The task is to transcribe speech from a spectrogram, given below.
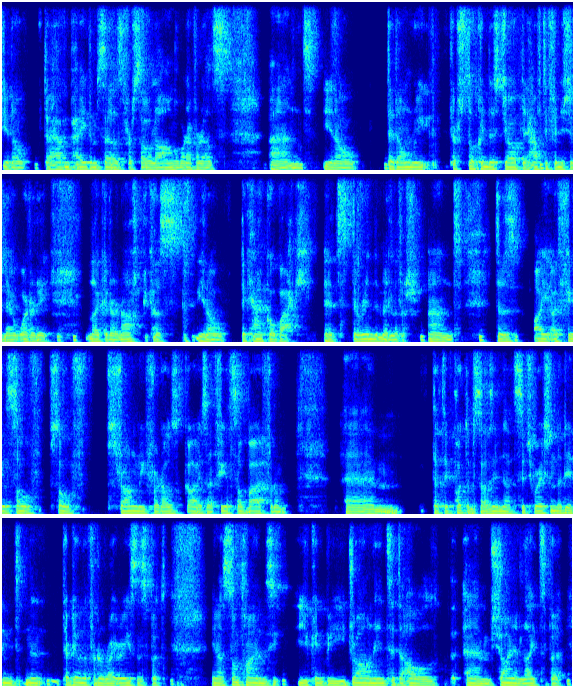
you know they haven't paid themselves for so long or whatever else. And you know they don't re- they're stuck in this job they have to finish it out whether they like it or not because you know they can't go back. It's they're in the middle of it. And there's i i feel so so strongly for those guys. I feel so bad for them um that they put themselves in that situation. They didn't they're doing it for the right reasons but you know sometimes you can be drawn into the whole um shining lights of a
